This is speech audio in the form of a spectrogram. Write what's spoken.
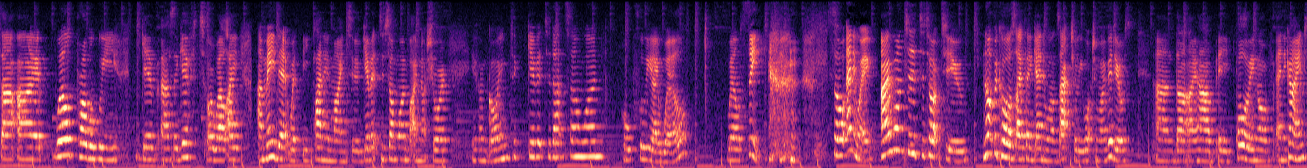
that I will probably give as a gift or well I, I made it with the plan in mind to give it to someone but I'm not sure if I'm going to give it to that someone. Hopefully I will. We'll see. so anyway, I wanted to talk to you, not because I think anyone's actually watching my videos, and that I have a following of any kind.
